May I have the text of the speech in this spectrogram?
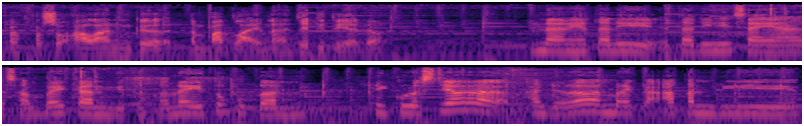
apa, persoalan ke tempat lain aja gitu ya dok? Benar ya tadi tadi saya sampaikan gitu karena itu bukan siklusnya adalah mereka akan di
